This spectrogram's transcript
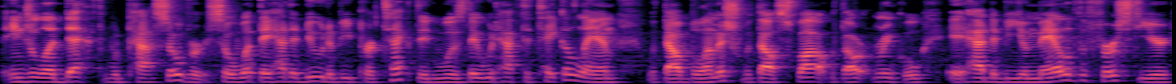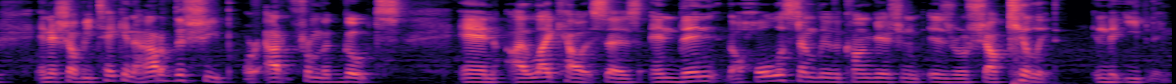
The angel of death would pass over. So what they had to do to be protected was they would have to take a lamb without blemish, without spot, without wrinkle. It had to be a male of the first year, and it shall be taken out of the sheep or out from the goats and I like how it says, and then the whole assembly of the congregation of Israel shall kill it in the evening.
